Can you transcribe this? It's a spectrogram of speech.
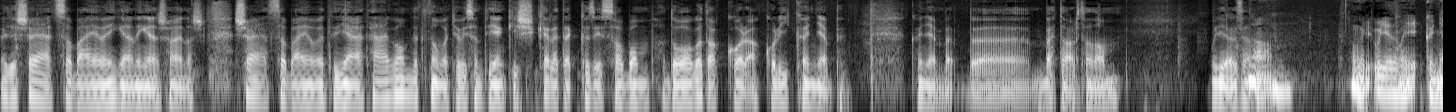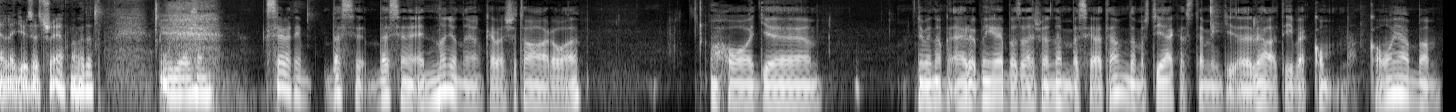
hogy a saját szabályom, igen, igen, sajnos. Saját szabályomat így áthágom, de tudom, hogyha viszont ilyen kis keretek közé szabom a dolgot, akkor, akkor így könnyebb, könnyebb betartanom. Úgy érzem. Na, úgy, úgy érzem, hogy könnyen legyőzött saját magadat. Úgy érzem. Szeretném beszél, beszélni egy nagyon-nagyon keveset arról, hogy erről még ebben az adásban nem beszéltem, de most így elkezdtem így relatíve kom- komolyabban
